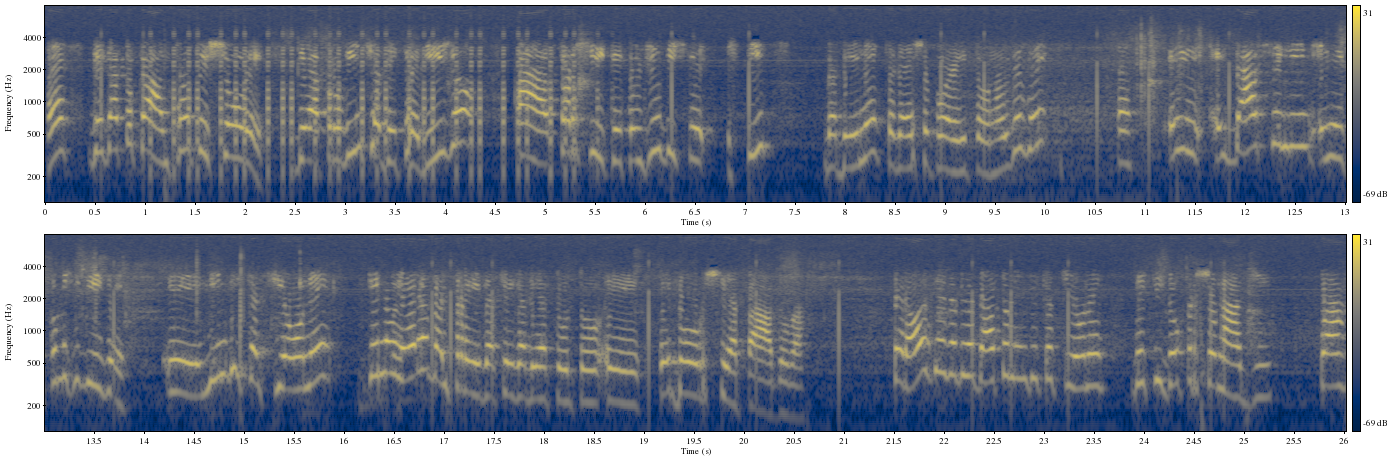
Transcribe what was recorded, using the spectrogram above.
Eh? È toccato un professore della provincia di Treviso a far sì che col giudice Spitz, va bene, che adesso poi ritorno al Gesè, eh, e, e dasse, eh, come si dice, eh, l'indicazione che non era Valfreda che aveva tolto eh, le borse a Padova, però che aveva dato l'indicazione questi due personaggi. Qua,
